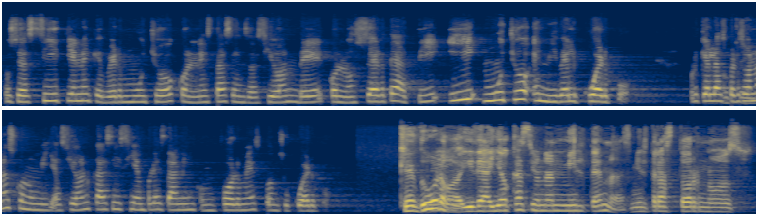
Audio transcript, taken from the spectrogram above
O sea, sí tiene que ver mucho con esta sensación de conocerte a ti y mucho en nivel cuerpo, porque las Ok. personas con humillación casi siempre están inconformes con su cuerpo. Qué duro. Sí. Y de ahí ocasionan mil temas, mil trastornos,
